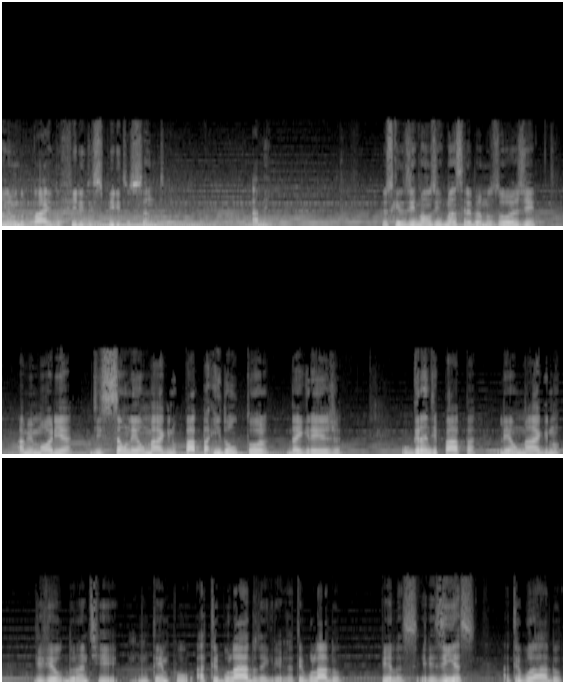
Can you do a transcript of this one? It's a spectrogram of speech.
Em nome do Pai, do Filho e do Espírito Santo. Amém. Meus queridos irmãos e irmãs, celebramos hoje a memória de São Leão Magno, Papa e Doutor da Igreja. O grande Papa Leão Magno viveu durante um tempo atribulado da Igreja, atribulado pelas heresias, atribulado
